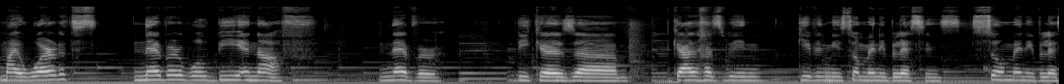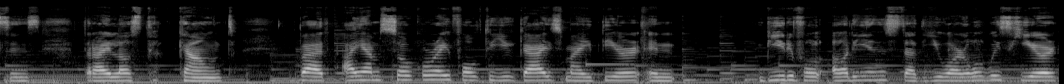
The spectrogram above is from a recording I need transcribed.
my words never will be enough. Never. because um, God has been giving me so many blessings, so many blessings that I lost count. But I am so grateful to you guys, my dear and beautiful audience, that you are always here.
